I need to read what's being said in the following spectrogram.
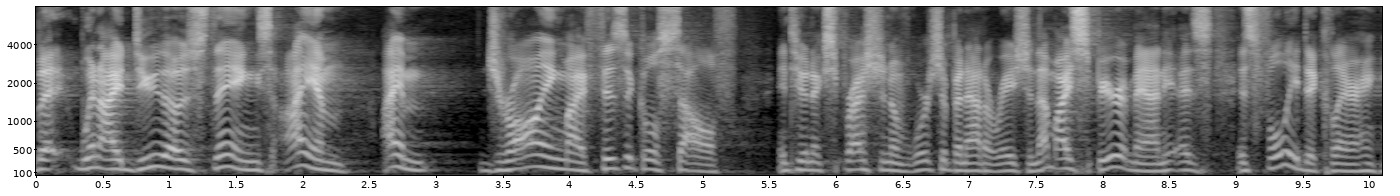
But when I do those things, I am, I am drawing my physical self into an expression of worship and adoration. That my spirit man is, is fully declaring,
